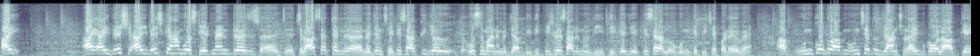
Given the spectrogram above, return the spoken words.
آئی آئی آئی وش آئی وش کہ ہم وہ سٹیٹمنٹ چلا سکتے ہیں نجم سیٹی صاحب کی جو اس زمانے میں جب دی تھی، پچھلے سال انہوں نے دی تھی کہ یہ کس طرح لوگ ان کے پیچھے پڑے ہوئے ہیں۔ اب ان کو تو آپ، ان سے تو جان چھڑائی بقول آپ کے۔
